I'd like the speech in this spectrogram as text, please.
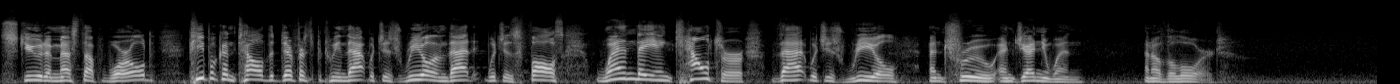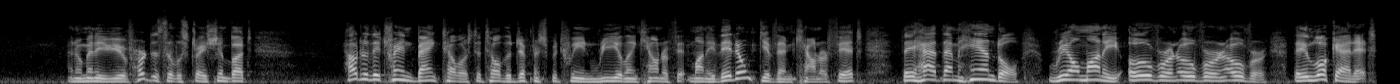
skewed and messed up world, people can tell the difference between that which is real and that which is false when they encounter that which is real and true and genuine and of the Lord. I know many of you have heard this illustration, but how do they train bank tellers to tell the difference between real and counterfeit money? They don't give them counterfeit. They have them handle real money over and over and over. They look at it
